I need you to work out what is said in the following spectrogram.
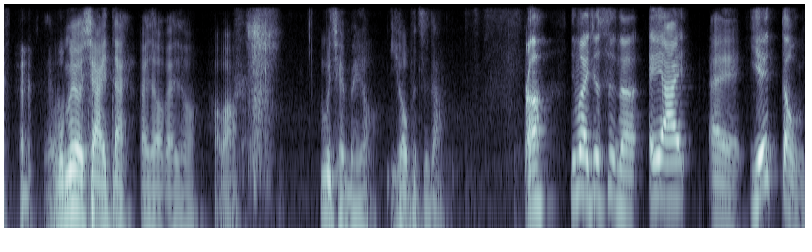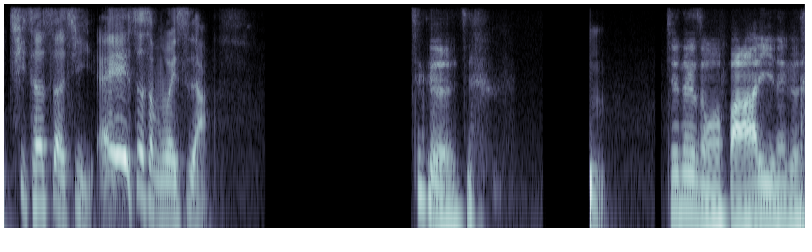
我没有下一代，拜托拜托，好不好？目前没有，以后不知道。啊，另外就是呢，AI，哎，也懂汽车设计，哎，这怎么回事啊？这个，嗯，就那个什么法拉利那个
